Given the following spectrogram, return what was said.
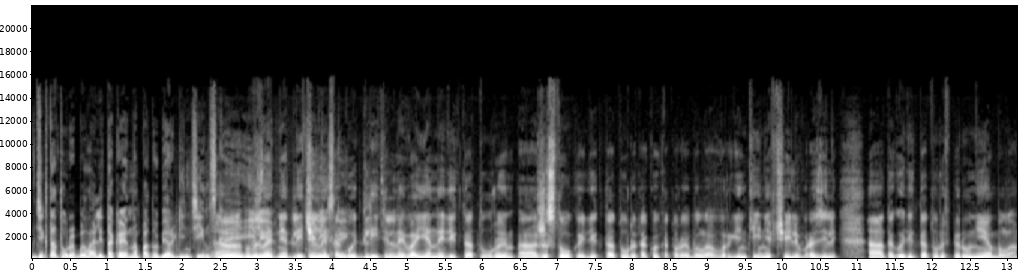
диктатура была ли такая наподобие аргентинской Э, или Вы знаете, нет, длительной, чилийской? такой длительной военной диктатуры, а, жестокой диктатуры, такой, которая была в Аргентине, в Чили, в Бразилии, а, такой диктатуры в Перу не было.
